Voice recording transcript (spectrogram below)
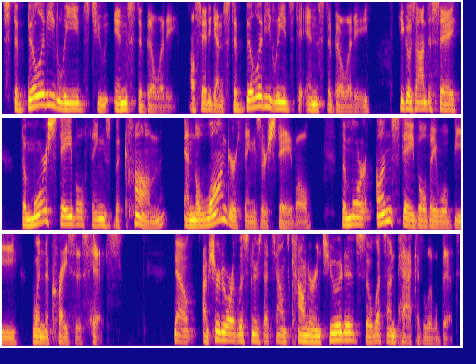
Stability leads to instability. I'll say it again stability leads to instability. He goes on to say, the more stable things become and the longer things are stable, the more unstable they will be when the crisis hits. Now, I'm sure to our listeners that sounds counterintuitive, so let's unpack it a little bit.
